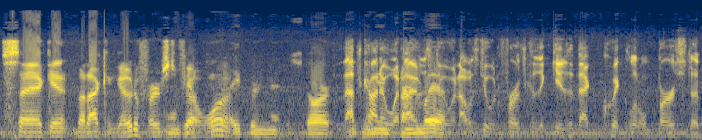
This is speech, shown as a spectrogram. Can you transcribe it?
Second, but I can go to first Won't if y'all drop to the want. Apron at the start. That's kind of what I was left. doing. I was doing first because it gives it that quick little burst of.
